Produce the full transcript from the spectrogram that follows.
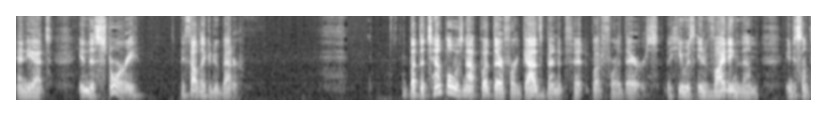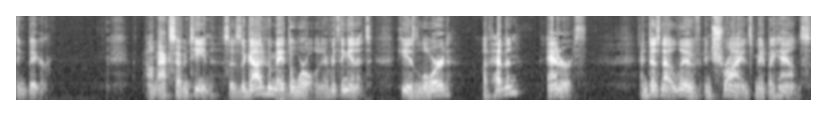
And yet, in this story, they thought they could do better. But the temple was not put there for God's benefit, but for theirs. That he was inviting them into something bigger. Um, Acts 17 says, The God who made the world and everything in it, he is Lord of heaven and earth, and does not live in shrines made by hands.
